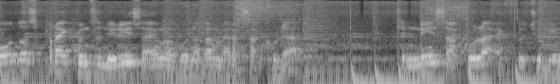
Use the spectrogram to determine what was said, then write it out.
Untuk spray gun sendiri saya menggunakan merek Sagula jenis Sagula F75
